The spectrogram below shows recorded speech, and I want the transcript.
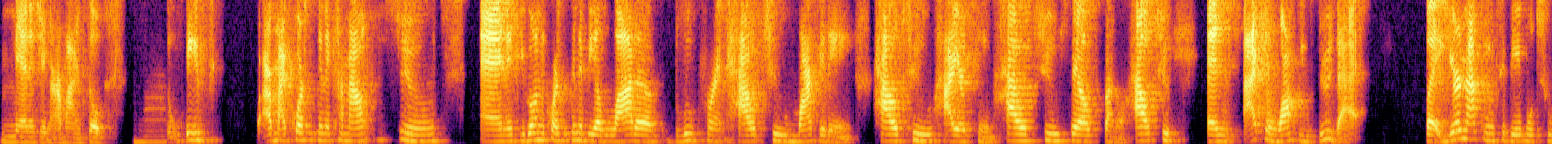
managing our mind. So if are my course is going to come out soon. And if you go in the course, it's going to be a lot of blueprint, how to marketing, how to hire team, how to sales funnel, how to and I can walk you through that. But you're not going to be able to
